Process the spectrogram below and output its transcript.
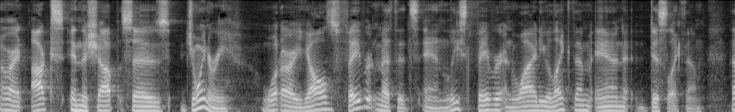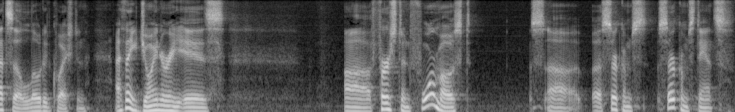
All right, Ox in the shop says joinery. What are y'all's favorite methods and least favorite, and why do you like them and dislike them? That's a loaded question. I think joinery is uh, first and foremost uh, a circum- circumstance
